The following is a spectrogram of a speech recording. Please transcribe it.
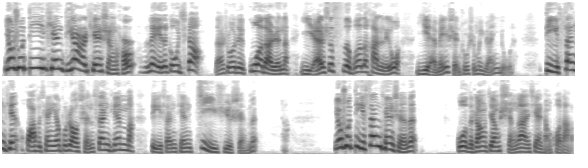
要说第一天、第二天审猴累得够呛，咱说这郭大人呢也是四脖子汗流啊，也没审出什么缘由来。第三天画符前言不是要审三天吗？第三天继续审问啊。要说第三天审问，郭子章将审案现场扩大了。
